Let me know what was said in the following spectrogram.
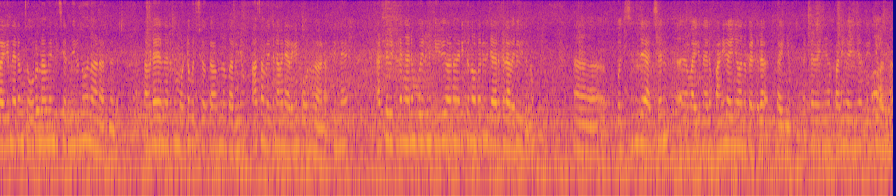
വൈകുന്നേരം ചോറുണ്ണാൻ വേണ്ടി ചെന്നിരുന്നു എന്നാണ് അറിഞ്ഞത്. അവിടെ നിനക്ക് മുട്ട പൊരിച്ചു വെക്കാമെന്ന് പറഞ്ഞു. ആ സമയത്തിന് അവൻ ഇറങ്ങി പോകുന്നതാണ്. പിന്നെ അടുത്ത വീട്ടിലെങ്ങാനും പോയിരുന്ന് ടി വി കാണാമായിരിക്കും എന്നുള്ളൊരു വിചാരത്തിൽ അവരും ഇരുന്നു. കൊച്ചിന്റെ അച്ഛൻ വൈകുന്നേരം പണി കഴിഞ്ഞ് വന്നപ്പോൾ എട്ടര കഴിഞ്ഞു. എട്ടര കഴിഞ്ഞ് പണി കഴിഞ്ഞ് വീട്ടിൽ വന്ന്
